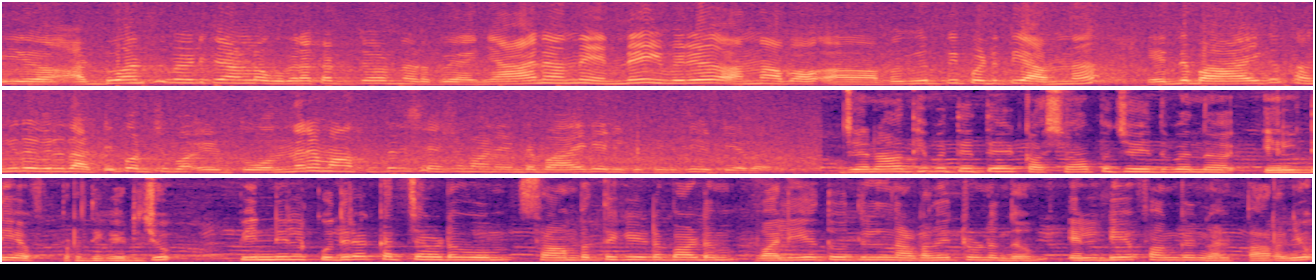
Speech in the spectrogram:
ഈ അഡ്വാൻസ് മേടിച്ചാണല്ലോ കുതിരക്കച്ചവടം നടത്തുന്നത് ഞാൻ അന്ന് എന്നെ ഇവർ അന്ന് അപ- അപകീർത്തിപ്പെടുത്തി അന്ന് എന്റെ ബാഗ് സഹിതം ഇവർ തട്ടിപ്പറിച്ച് എടുത്തു. ഒന്നര മാസത്തിന് ശേഷമാണ് എന്റെ ബാഗ് എനിക്ക് തിരിച്ചു കിട്ടിയത്. ജനാധിപത്യത്തെ കശാപ്പ് ചെയ്തുവെന്ന് എൽ ഡി എഫ് പ്രതികരിച്ചു. പിന്നിൽ കുതിരക്കച്ചവടവും സാമ്പത്തിക ഇടപാടും വലിയ തോതിൽ നടന്നിട്ടുണ്ടെന്നും എൽ ഡി എഫ് അംഗങ്ങൾ പറഞ്ഞു.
